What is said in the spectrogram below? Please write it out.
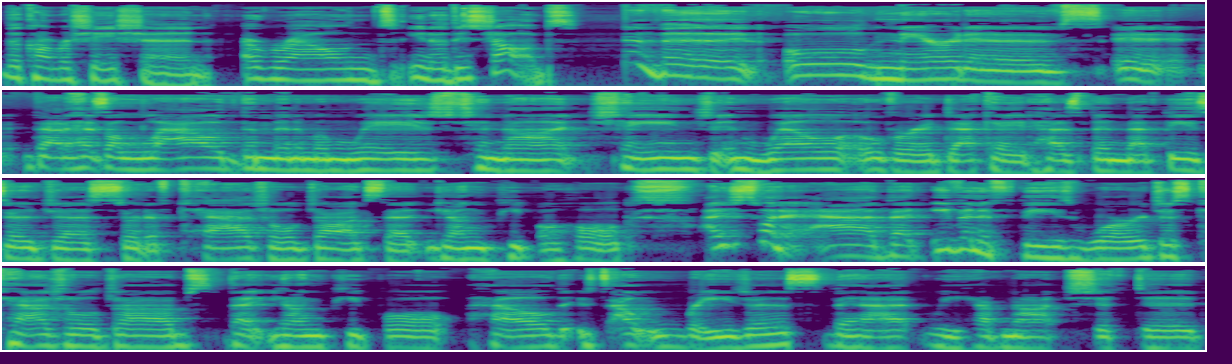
the conversation around, you know, these jobs. The old narratives it, eh, that has allowed the minimum wage to not change in well over a decade has been that these are just sort of casual jobs that young people hold. I just want to add that even if these were just casual jobs that young people held, it's outrageous that we have not shifted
